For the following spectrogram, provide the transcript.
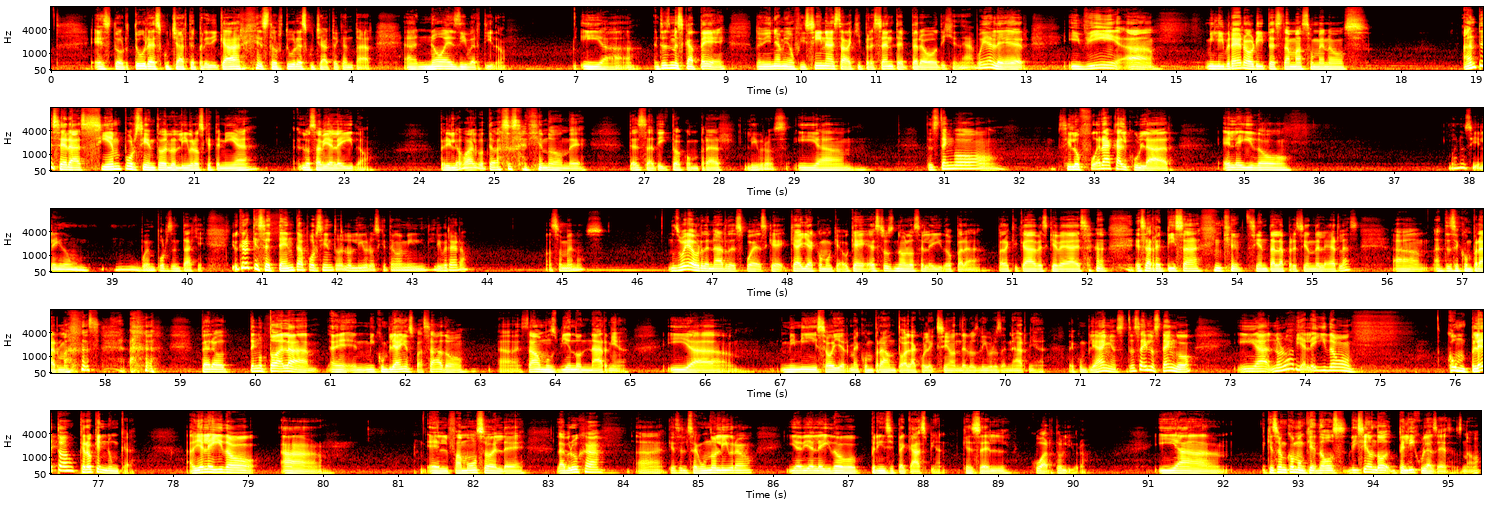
Es tortura escucharte predicar, es tortura escucharte cantar. Uh, no es divertido. Y uh, entonces me escapé, me vine a mi oficina, estaba aquí presente, pero dije, ah, voy a leer. Y vi, uh, mi librero ahorita está más o menos... Antes era 100% de los libros que tenía, los había leído. Pero y luego algo te va sucediendo donde te es adicto a comprar libros. Y entonces tengo, si lo fuera a calcular, he leído, bueno, sí, he leído un, buen porcentaje. Yo creo que 70% de los libros que tengo en mi librero, más o menos. Los voy a ordenar después, que, que, haya como que, ok, estos no los he leído para, para que cada vez que vea esa, esa repisa, que sienta la presión de leerlas. Antes de comprar más. Pero tengo toda la... Eh, en mi cumpleaños pasado uh, estábamos viendo Narnia y uh, Mimi y Sawyer me compraron toda la colección de los libros de Narnia de cumpleaños. Entonces ahí los tengo y uh, no lo había leído completo, creo que nunca. Había leído el famoso, el de La Bruja, que es el segundo libro y había leído Príncipe Caspian, que es el cuarto libro. Y ah, que son como que dos, hicieron dos películas de esas, ¿no?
